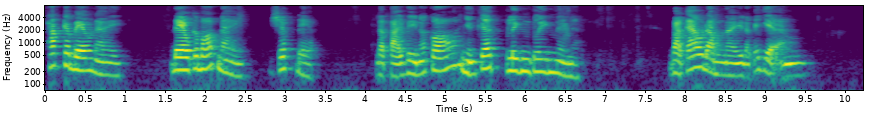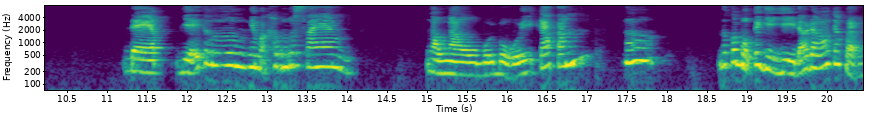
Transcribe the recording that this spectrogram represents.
thắt cái beo này, đeo cái bóp này, rất đẹp. Là tại vì nó có những cái bling bling này nè. Và cái áo đầm này là cái dạng đẹp, dễ thương, nhưng mà không có sang, ngầu ngầu, bụi bụi, cá tánh. Nó nó có một cái gì gì đó đó các bạn.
